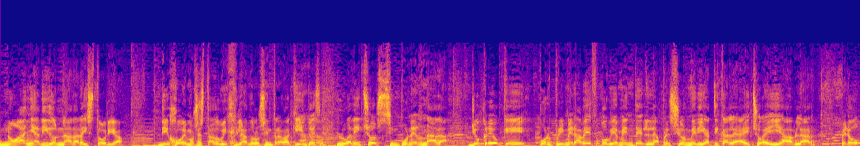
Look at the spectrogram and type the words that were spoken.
No ha añadido nada a la historia, dijo, hemos estado vigilándolo si entraba aquí. Entonces, lo ha dicho sin poner nada. Yo creo que por primera vez, obviamente, la presión mediática le ha hecho a ella hablar, pero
